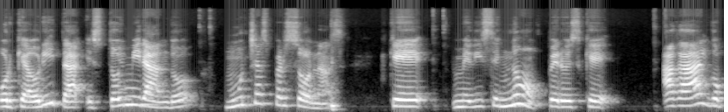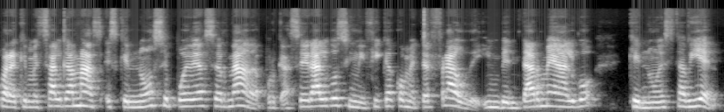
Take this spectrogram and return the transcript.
Porque ahorita estoy mirando muchas personas que me dicen, no, pero es que haga algo para que me salga más. Es que no se puede hacer nada, porque hacer algo significa cometer fraude, inventarme algo que no está bien.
